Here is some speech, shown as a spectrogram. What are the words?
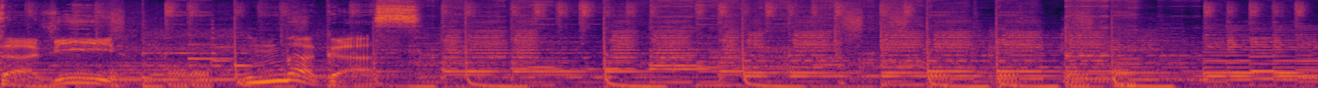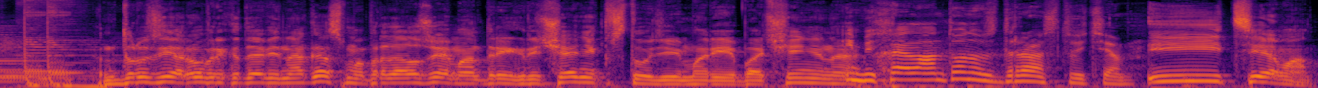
«Дави на газ». Друзья, рубрика «Дави на газ». Мы продолжаем. Андрей Гречаник в студии Мария Баченина. И Михаил Антонов, здравствуйте. И тема.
